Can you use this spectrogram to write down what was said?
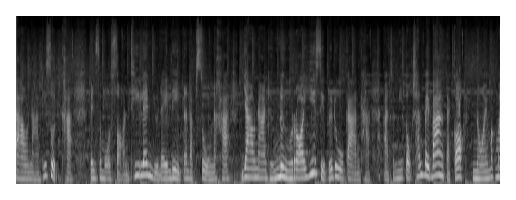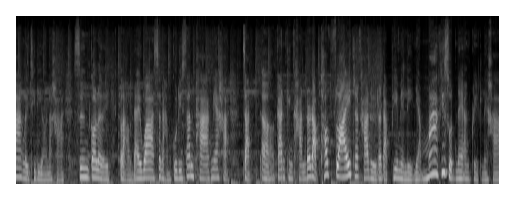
ยาวนานที่สุดค่ะ เป็นสโมสรที่เล่นอยู่ในลีกระดับสูงนะคะ ยาวนานถึง 120 ฤดูกาลค่ะ อาจจะมีตกชั้นไปบ้าง แต่ก็น้อยมากๆเลยทีเดียวนะคะ ซึ่งก็เลยกล่าวได้ว่าสนามกูดิสันพาร์คเนี่ยค่ะจัดการแข่งขันระดับท็อปไฟล์นะคะหรือระดับพรีเมียร์ลีกเนี่ยมากที่สุดในอังกฤษเลยค่ะ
